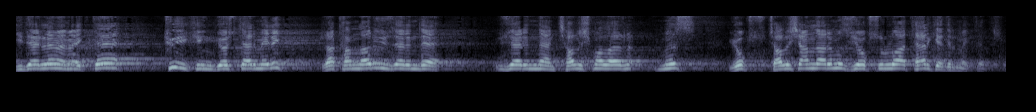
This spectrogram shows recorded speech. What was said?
giderilememekte, TÜİK'in göstermelik rakamları üzerinde üzerinden çalışmalarımız yok, çalışanlarımız yoksulluğa terk edilmektedir.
